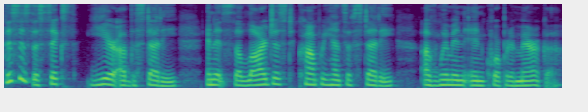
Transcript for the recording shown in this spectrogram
This is the sixth year of the study, and it's the largest comprehensive study of women in corporate America.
